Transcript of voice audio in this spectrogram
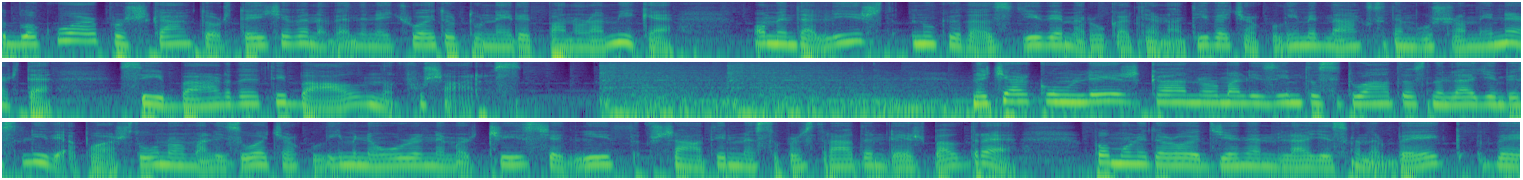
të bllokuar për shkak të orteqeve në vendin e quajtur tunelet panoramike. Momentalisht nuk iu dha zgjidhje me rrugë alternative qarkullimit në akset e mbushura me inerte, si Bardhet Iballë në Fushë-Arrëz. Në qarkun Lezhë ka normalizim të situatës në lagjen Besëlidhja, po ashtu u normalizua qarkullimi në urën e Mërqisë që lidh fshatin me superstradën Lezhë Balldre. Po monitorohet gjendja në lagjet Skënderbeg dhe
